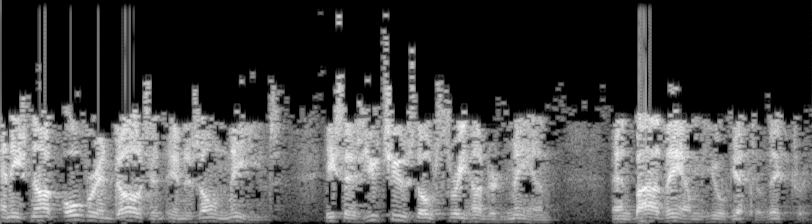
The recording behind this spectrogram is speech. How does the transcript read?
and he's not overindulgent in his own needs. He says, You choose those 300 men, and by them you'll get the victory.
